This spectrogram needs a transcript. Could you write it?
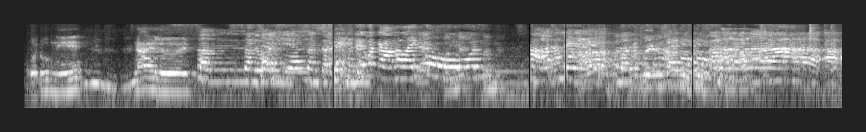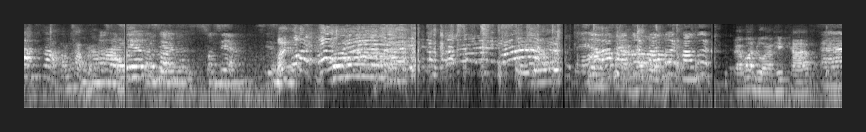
โอ้ยรูปนี้ง่ายเลยซันซันเซียซันเซียเทศกาลอะไรก่อนอ่ามันเป็นการดูคำศัพท์คำศัพท์นะเสียเสียเสียเฮ้ยมามืดมามื ดแปลว่าดวงอาทิตย์ครับอ่า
